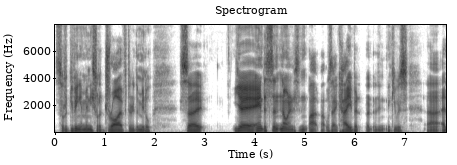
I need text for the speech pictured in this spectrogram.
sort of giving him any sort of drive through the middle. So, yeah, Anderson, no, Anderson uh, was okay, but I didn't think he was, uh,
